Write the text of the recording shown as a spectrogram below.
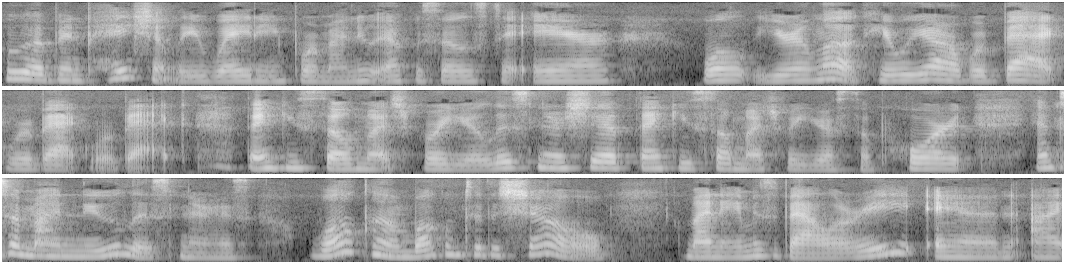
who have been patiently waiting for my new episodes to air. Well, you're in luck. Here we are. We're back. We're back. We're back. Thank you so much for your listenership. Thank you so much for your support. And to my new listeners, welcome. Welcome to the show. My name is Valerie, and I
